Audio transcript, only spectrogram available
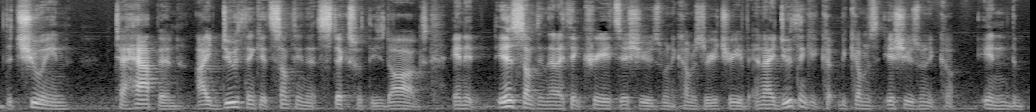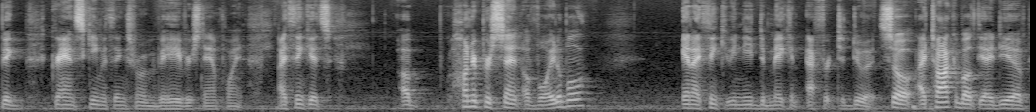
the chewing to happen, I do think it's something that sticks with these dogs. And it is something that I think creates issues when it comes to retrieve. And I do think it becomes issues when it comes in the big grand scheme of things from a behavior standpoint. I think it's a 100% avoidable and I think we need to make an effort to do it. So I talk about the idea of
